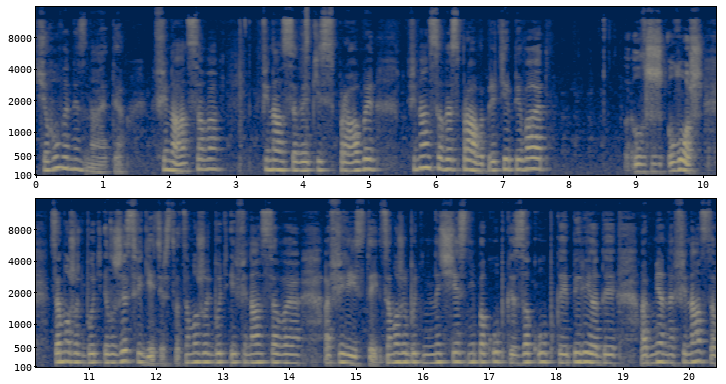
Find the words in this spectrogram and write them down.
Чого ви не знаєте? Фінансова, фінансові якісь справи, фінансові справи претерпевает ложь. Це можуть бути і лжесвідетельства, це можуть бути і фінансові аферісти, це можуть бути нечесні покупки, закупки, періоди обміну фінансів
